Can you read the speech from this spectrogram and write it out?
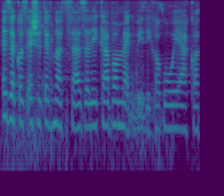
Ezek az esetek nagy százalékában megvédik a gólyákat.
